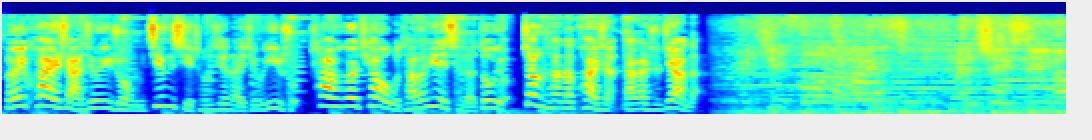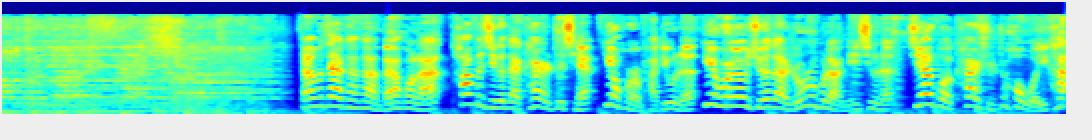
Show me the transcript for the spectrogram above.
所谓快闪，就是一种惊喜呈现的行为艺术，唱歌、跳舞、弹奏乐器的都有。正常的快闪大概是这样的。咱们再看看白黄蓝，他们几个在开始之前，一会儿怕丢人，一会儿又觉得融入不了年轻人。结果开始之后，我一看，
